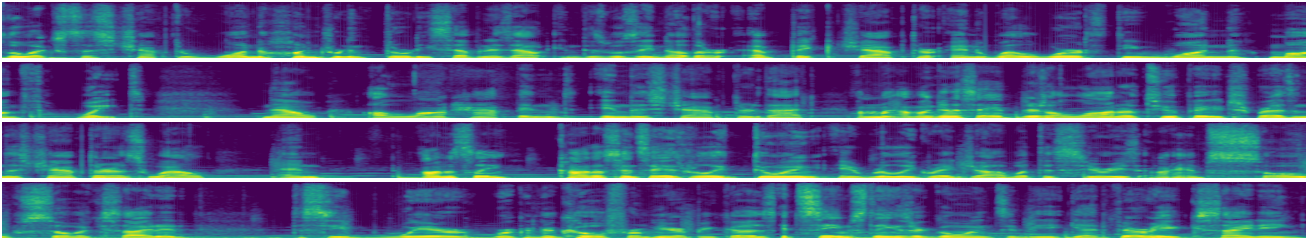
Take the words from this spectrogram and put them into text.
Blue Exorcist chapter 137 is out, and this was another epic chapter and well worth the one month wait. Now, a lot happened in this chapter that I'm, I'm gonna say there's a lot of two page spreads in this chapter as well, and honestly, Kato Sensei is really doing a really great job with this series, and I am so, so excited to see where we're gonna go from here because it seems things are going to be get very exciting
